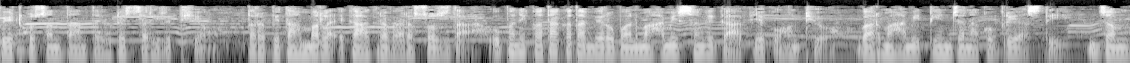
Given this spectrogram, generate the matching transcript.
पेटको सन्तान त एउटै शरीर थियौं तर पिताम्बरलाई एकाग्र भएर सोच्दा ऊ पनि कता कता मेरो मनमा हामीसँगै गाभिएको हुन्थ्यो। घरमा हामी तीनजनाको गृहस्थी जम्न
